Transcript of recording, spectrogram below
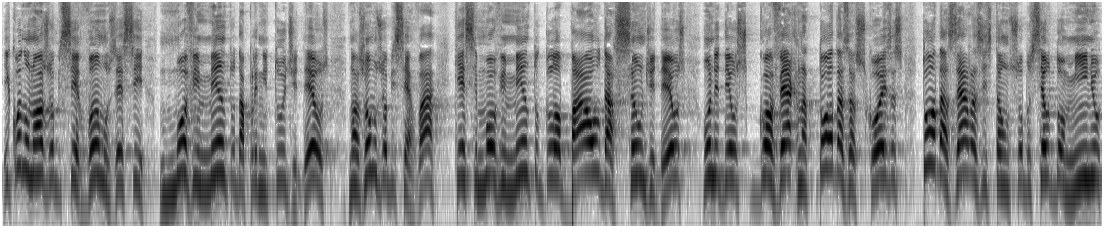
E quando nós observamos esse movimento da plenitude de Deus, nós vamos observar que esse movimento global da ação de Deus, onde Deus governa todas as coisas, todas elas estão sob o seu domínio,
